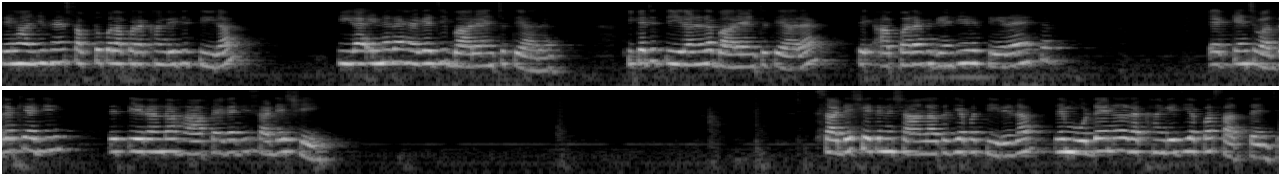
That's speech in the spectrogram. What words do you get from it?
ਤੇ ਹਾਂਜੀ ਫਿਰ ਸਭ ਤੋਂ ਪਹਿਲਾਂ ਆਪਾਂ ਰੱਖਾਂਗੇ ਜੀ ਤੀਰਾ। ਤੀਰਾ ਇਹਨਾਂ ਦਾ ਹੈਗਾ ਜੀ 12 ਇੰਚ ਤਿਆਰ ਹੈ। ਠੀਕ ਹੈ ਜੀ, ਤੀਰਾ ਇਹਨਾਂ ਦਾ 12 ਇੰਚ ਤਿਆਰ ਹੈ। ਤੇ ਆਪਾਂ ਰੱਖਦੇ ਹਾਂ ਜੀ ਇਹ 13 ਇੰਚ। 1 ਇੰਚ ਵੱਧ ਰੱਖਿਆ ਜੀ। ਤੇ 13 ਦਾ ਹਾਫ ਹੈਗਾ ਜੀ 6.5 ਸਾਢੇ 6 ਤੇ ਨਿਸ਼ਾਨ ਲਾਤਾ ਜੀ ਆਪਾਂ ਤੀਰੇ ਦਾ, ਤੇ ਮੋਢਾ ਇਹਨਾਂ ਦਾ ਰੱਖਾਂਗੇ ਜੀ ਆਪਾਂ 7 ਇੰਚ।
